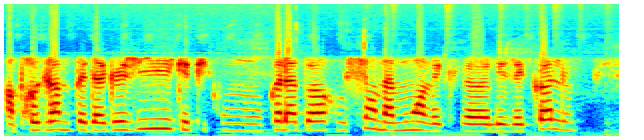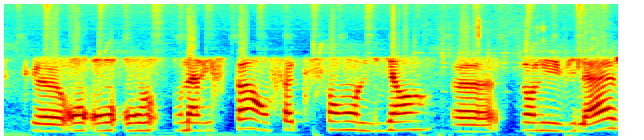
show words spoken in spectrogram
un programme pédagogique et puis qu'on collabore aussi en amont avec euh, les écoles, puisqu'on on- on- on n'arrive pas en fait sans lien euh, dans les villages.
